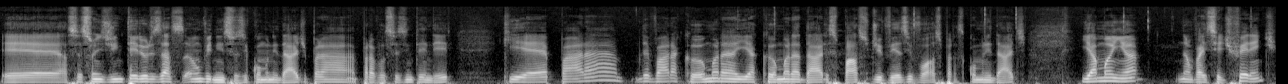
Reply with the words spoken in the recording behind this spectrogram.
É, as sessões de interiorização, Vinícius, e comunidade, para vocês entenderem que é para levar a Câmara e a Câmara dar espaço de vez e voz para as comunidades. E amanhã não vai ser diferente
